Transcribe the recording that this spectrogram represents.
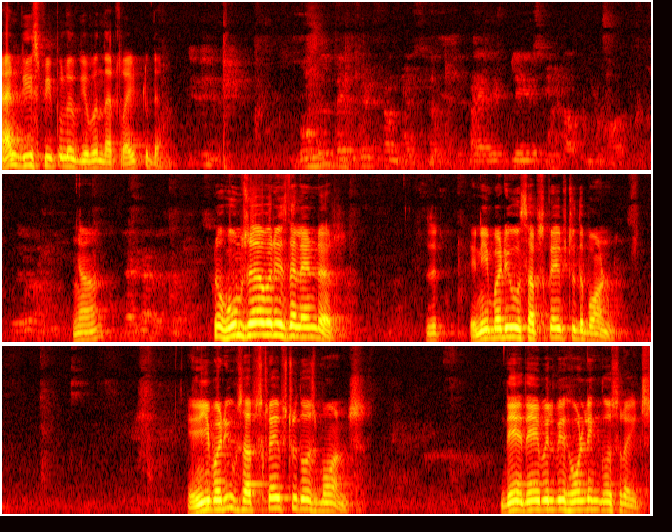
and these people have given that right to them No, whomsoever is the lender. Is it anybody who subscribes to the bond? Anybody who subscribes to those bonds, they, they will be holding those rights.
